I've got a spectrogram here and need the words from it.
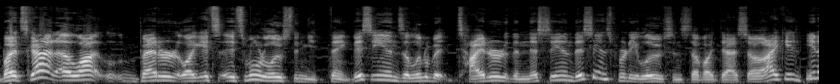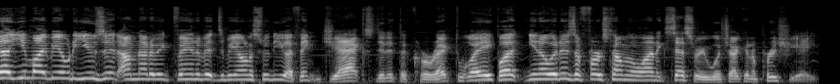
But it's got a lot better, like, it's it's more loose than you'd think. This end's a little bit tighter than this end. This end's pretty loose and stuff like that. So I can, you know, you might be able to use it. I'm not a big fan of it, to be honest with you. I think Jax did it the correct way. But, you know, it is a first time in the line accessory, which I can appreciate.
